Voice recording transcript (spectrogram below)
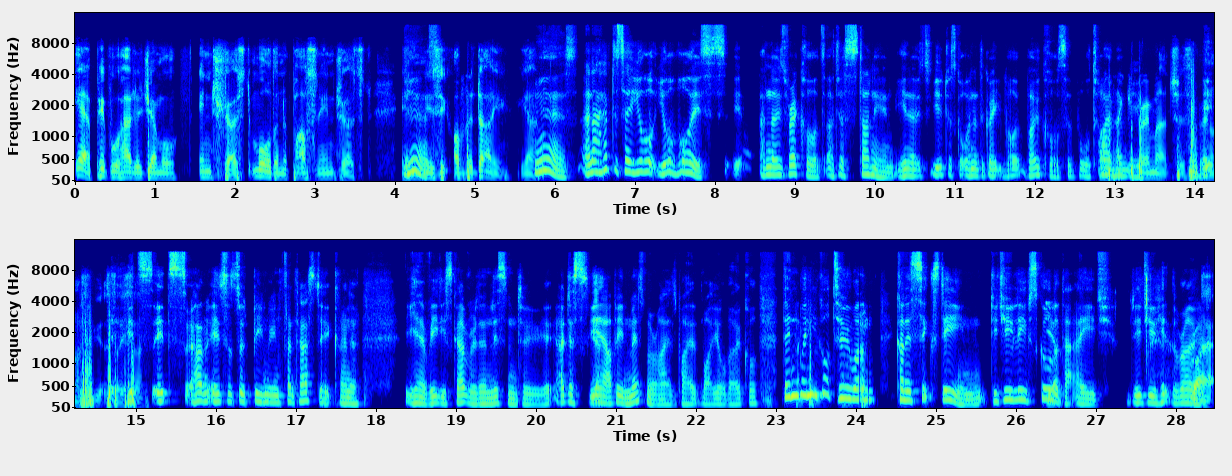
yeah, people had a general interest, more than a passing interest, in the Yes. music of the day. Yeah. Yes. And I have to say your your voice and those records are just stunning. You know, it's- you've just got one of the great vo vocals of all Well, time, thank you you? very much. It's very It, nice of you to say so. it's it's um, it's just been, been fantastic kind of yeah rediscovered and listened to i just Yeah. yeah i've been mesmerized by by your vocal then Thank when you you got to um kind of 16 did you leave school Yeah. at that age did you hit the road Right.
